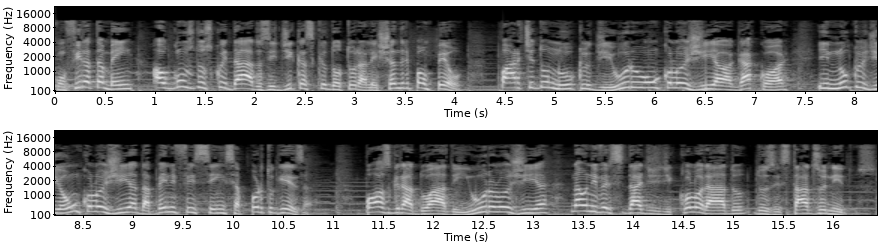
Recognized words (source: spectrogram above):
Confira também alguns dos cuidados e dicas que o Dr. Alexandre Pompeu, parte do Núcleo de Uro-Oncologia HCOR e Núcleo de Oncologia da Beneficência Portuguesa, pós-graduado em Urologia na Universidade de Colorado, dos Estados Unidos.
